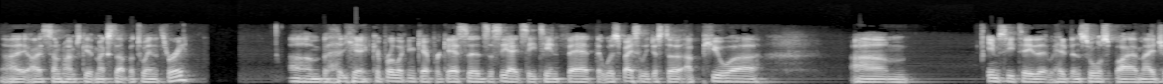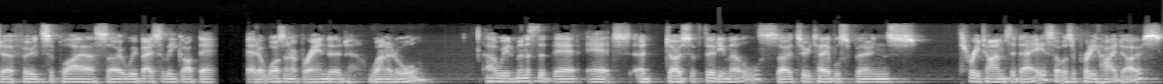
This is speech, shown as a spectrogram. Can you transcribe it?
I, I, sometimes get mixed up between the three. Um, but yeah, caprylic and capric acids, a C8 C10 fat that was basically just a, a pure um, MCT that had been sourced by a major food supplier. So we basically got that. that it wasn't a branded one at all. Uh, we administered that at a dose of 30 mils, so two tablespoons three times a day, so it was a pretty high dose.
